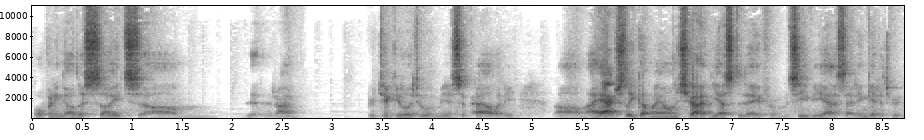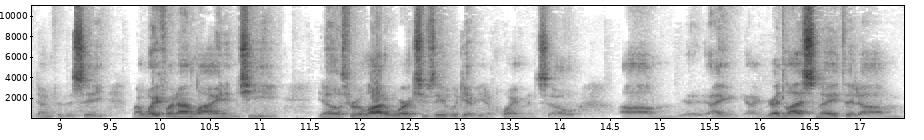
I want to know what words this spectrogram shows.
opening other sites um, that, that aren't particular to a municipality. Um, I actually got my own shot yesterday from CVS. I didn't get it done for the city. My wife went online and she, you know, through a lot of work, she was able to get me an appointment. So um, I, I, read last night that, um,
